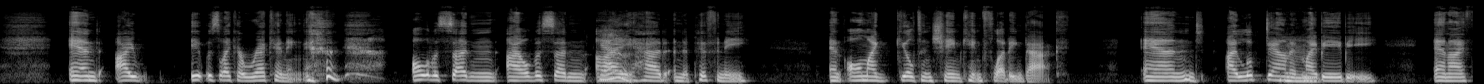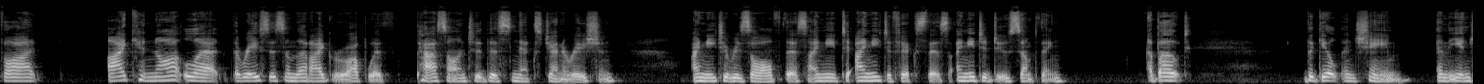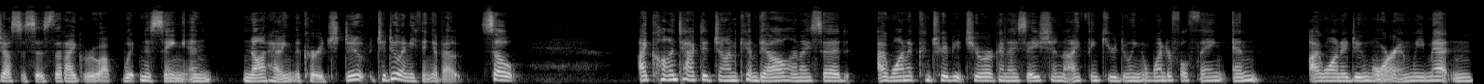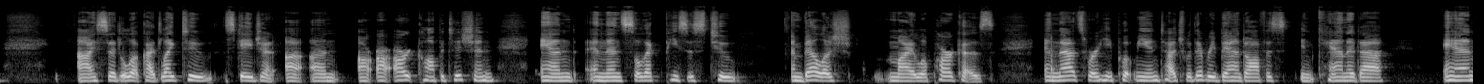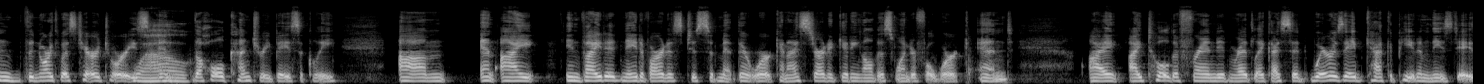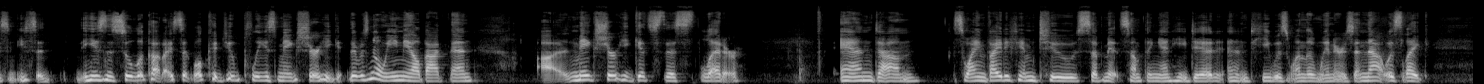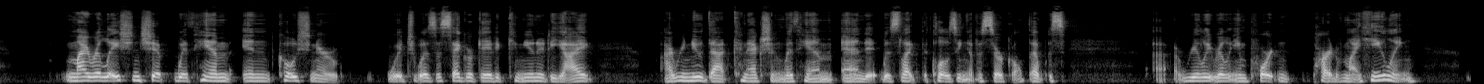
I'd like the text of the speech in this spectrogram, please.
And I it was like a reckoning. all of a sudden, all of a sudden, yeah. I had an epiphany, and all my guilt and shame came flooding back. And I looked down mm. at my mm. baby, and I thought, I cannot let the racism that I grew up with pass on to this next generation. I need to resolve this. I need to I need to fix this. I need to do something about the guilt and shame and the injustices that I grew up witnessing and not having the courage to do, to do anything about. So I contacted John Kim Bell and I said, I want to contribute to your organization. I think you're doing a wonderful thing and I want to do more. And we met and I said, look, I'd like to stage an, our, our art competition and, and then select pieces to embellish my La Parkas. And that's where he put me in touch with every band office in Canada and the Northwest Territories wow. and the whole country, basically. Um, and I invited Native artists to submit their work, and I started getting all this wonderful work. And I, I told a friend in Red Lake, I said, where is Abe Kakapetum these days? And he said, he's in Sioux Lookout. I said, well, could you please make sure he, get, there was no email back then, uh, make sure he gets this letter. And um, so I invited him to submit something and he did. And he was one of the winners. And that was like my relationship with him in Cochenour, which was a segregated community. I, I renewed that connection with him and it was like the closing of a circle. That was, a really, really important part of my healing.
